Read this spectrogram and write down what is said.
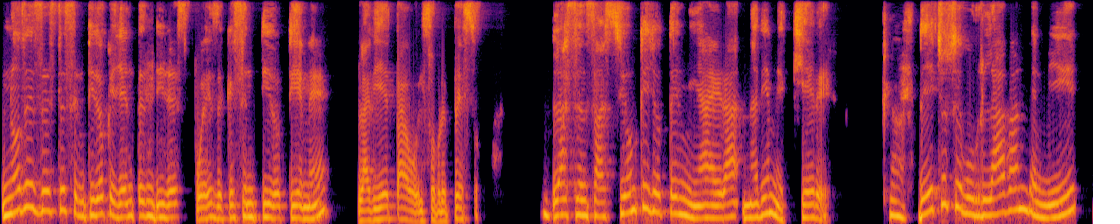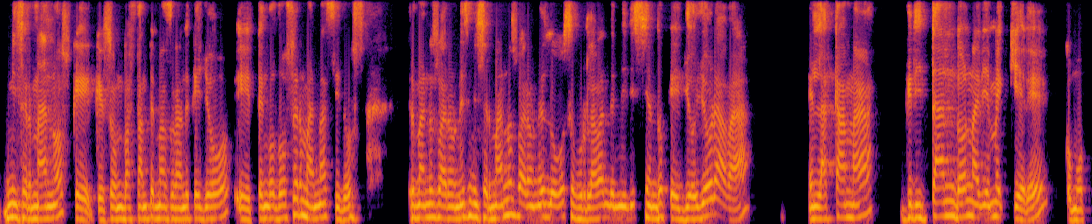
no desde este sentido que ya entendí después de qué sentido tiene la dieta o el sobrepeso. La sensación que yo tenía era nadie me quiere. De hecho, se burlaban de mí mis hermanos, que, son bastante más grandes que yo. Eh, tengo dos hermanas y dos hermanos varones. Mis hermanos varones luego se burlaban de mí diciendo que yo lloraba en la cama gritando, nadie me quiere, como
